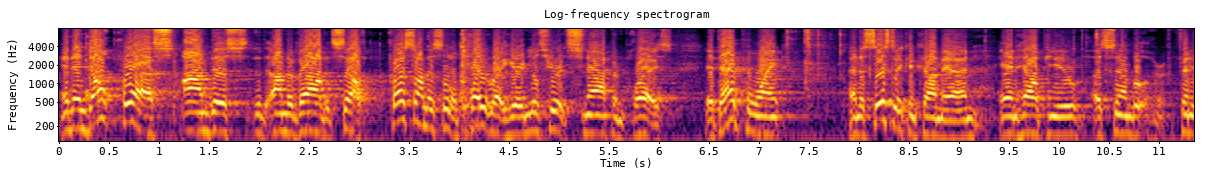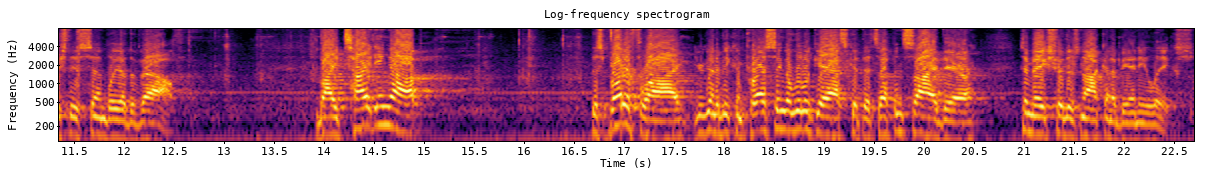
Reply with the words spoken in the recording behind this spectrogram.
and then don't press on this on the valve itself. Press on this little plate right here, and you'll hear it snap in place. At that point, an assistant can come in and help you assemble, finish the assembly of the valve. By tightening up this butterfly, you're going to be compressing a little gasket that's up inside there to make sure there's not going to be any leaks.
